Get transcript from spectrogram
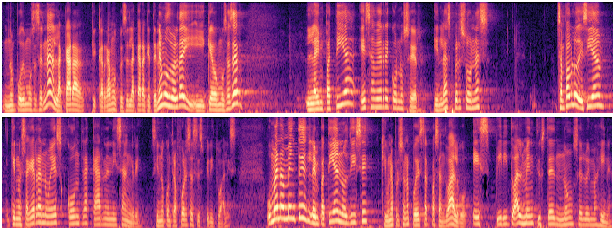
no podemos hacer nada. La cara que cargamos, pues es la cara que tenemos, ¿verdad? ¿Y, qué vamos a hacer? La empatía es saber reconocer en las personas. San Pablo decía que nuestra guerra no es contra carne ni sangre, sino contra fuerzas espirituales. Humanamente, la empatía nos dice que una persona puede estar pasando algo. Espiritualmente usted no se lo imagina.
